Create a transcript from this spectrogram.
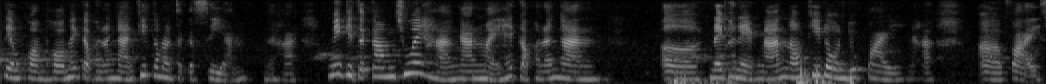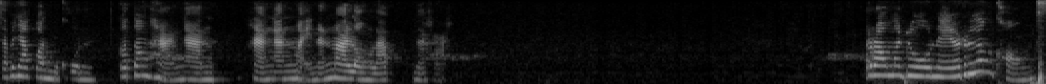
เตรียมความพร้อมให้กับพนักงานที่กำลังจะเกษียณนะคะ มีกิจกรรมช่วยหางานใหม่ให้กับพนักงาน ในแผนกนั้นเนาะที่โดนยุบไปนะคะฝ่ายทรัพยากรบุคคลก็ต้องหางานหางานใหม่นั้นมารองรับนะคะเรามาดูในเรื่องของส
